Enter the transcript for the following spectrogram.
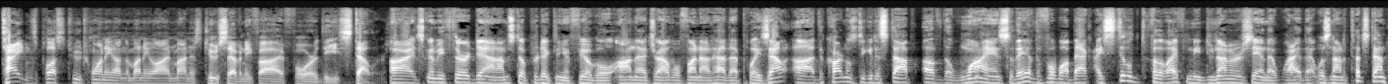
Titans plus 220 on the money line, minus 275 for the Steelers. All right, it's going to be third down. I'm still predicting a field goal on that drive. We'll find out how that plays out. Uh, the Cardinals to get a stop of the Lions, so they have the football back. I still, for the life of me, do not understand that why that was not a touchdown.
